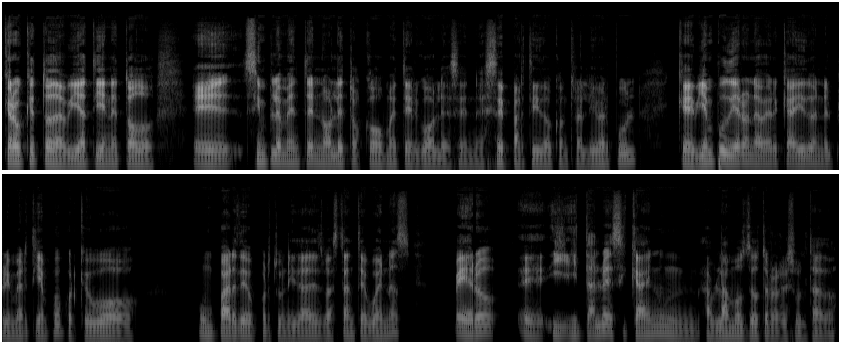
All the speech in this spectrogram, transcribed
creo que todavía tiene todo. Eh, simplemente no le tocó meter goles en ese partido contra el Liverpool, que bien pudieron haber caído en el primer tiempo porque hubo un par de oportunidades bastante buenas, pero, eh, y, y, tal vez si caen, hablamos de otro resultado.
